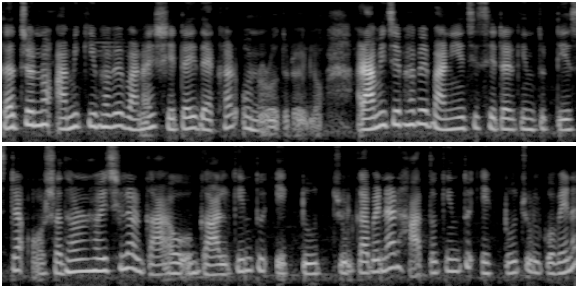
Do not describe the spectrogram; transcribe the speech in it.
তার জন্য আমি কীভাবে বানাই সেটাই দেখার অনুরোধ রইল। আর আমি যেভাবে বানিয়েছি সেটার কিন্তু টেস্টটা অসাধারণ হয়েছিল আর গাল কিন্তু একটু চুলকাবে না আর হাতও কিন্তু একটু চুলকবে না।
